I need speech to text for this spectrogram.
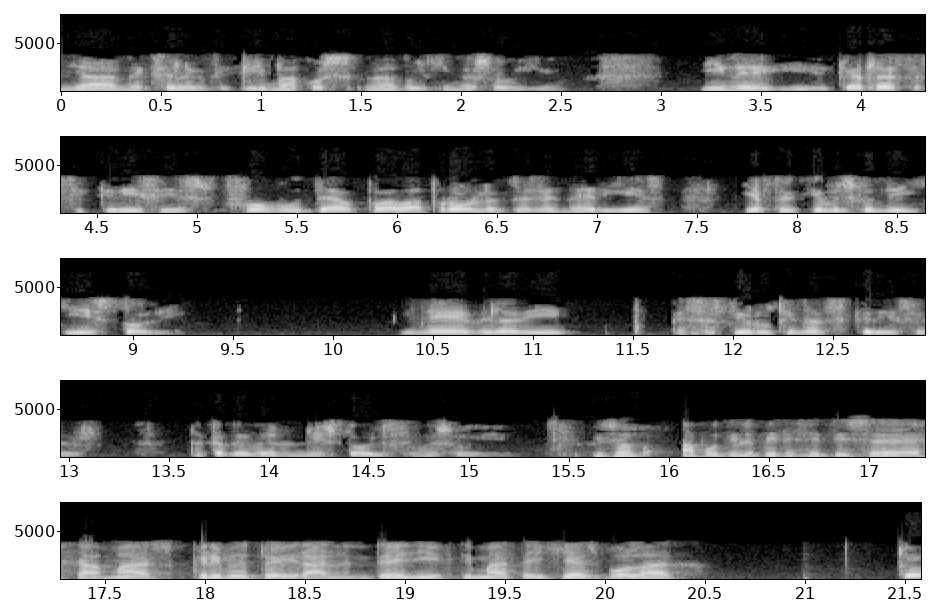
μια ανεξέλεγκτη κλιμάκωση στην Ανατολική Μεσόγειο. Είναι η κατάσταση κρίσης, φοβούνται από απρόβλεπτες ενέργειες, γι' αυτό και βρίσκονται εκεί οι στόλοι. Είναι δηλαδή μέσα στη ρουτίνα της κρίσεως να κατεβαίνουν οι στόλοι στη Μεσόγειο. Πίσω από την επίθεση της ε, Χαμάς κρύβεται το Ιράν εν τέλει, εκτιμάται η Χεσμολάχ το,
